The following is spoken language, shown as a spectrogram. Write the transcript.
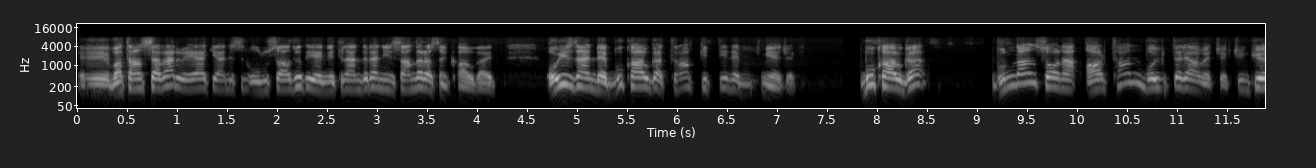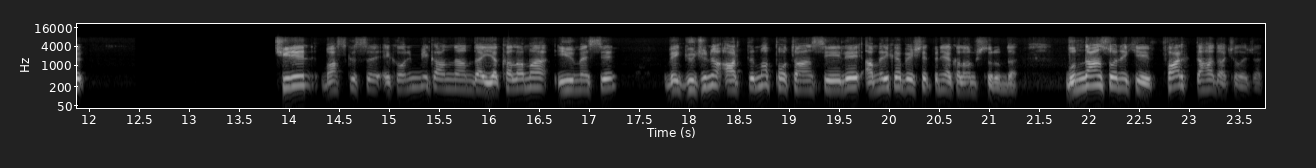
e, vatansever veya kendisini ulusalcı diye nitelendiren insanlar arasındaki kavgaydı. O yüzden de bu kavga Trump gittiğinde bitmeyecek. Bu kavga bundan sonra artan boyutta devam edecek. Çünkü Çin'in baskısı, ekonomik anlamda yakalama ivmesi ve gücünü arttırma potansiyeli Amerika Birleşik Devletleri'ni yakalamış durumda. Bundan sonraki fark daha da açılacak.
